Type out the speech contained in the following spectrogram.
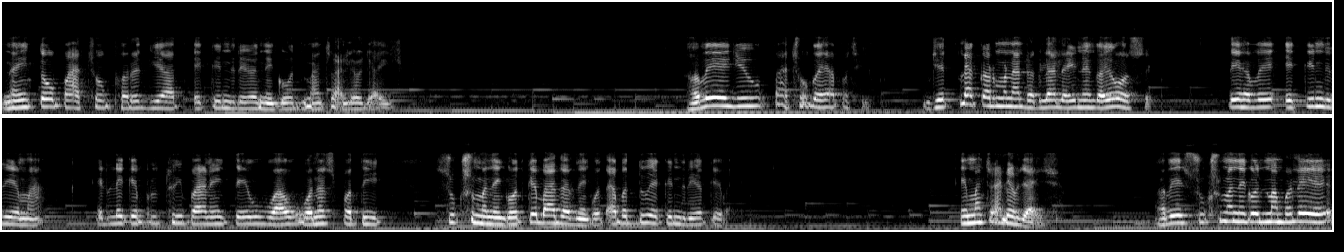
નહીં તો પાછો ફરજિયાત એકેન્દ્રિય ગોદમાં ચાલ્યો જાય છે. હવે એ જીવ પાછો ગયા પછી, જેટલા કર્મના ઢગલા લઈને ગયો હશે, તે હવે એકેન્દ્રિયમાં, એટલે કે પૃથ્વી પાણી, તેવું વાવ વનસ્પતિ સૂક્ષ્મ નિગોત કે બાદર નિગોત આ બધું એકેન્દ્રિય કહેવાય. એમાં ચાલ્યો જાય છે. હવે સૂક્ષ્મ નિગોદમાં ભલે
